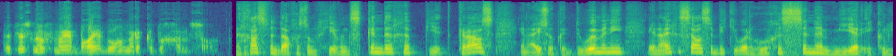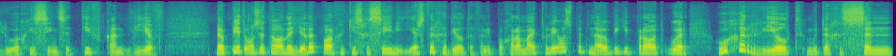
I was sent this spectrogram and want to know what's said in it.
dit is nou vir my 'n baie belangrike beginsel. My gas vandag is omgewingskundige Piet Kraus en hy is ook 'n dominee en hy gesels 'n bietjie oor hoe gesinne meer ekologies sensitief kan leef. Nou Piet, ons het nou al 'n hele paar goedjies gesê in die eerste gedeelte van die program, maar ek wil hê ons moet nou 'n bietjie praat oor hoe gereeld moet 'n gesin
